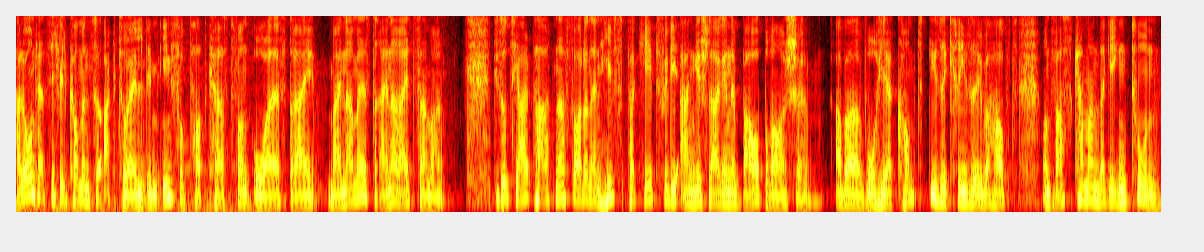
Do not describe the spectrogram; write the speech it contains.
Hallo und herzlich willkommen zu Aktuell, dem Infopodcast von ORF3. Mein Name ist Rainer Reitsamer. Die Sozialpartner fordern ein Hilfspaket für die angeschlagene Baubranche. Aber woher kommt diese Krise überhaupt und was kann man dagegen tun?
